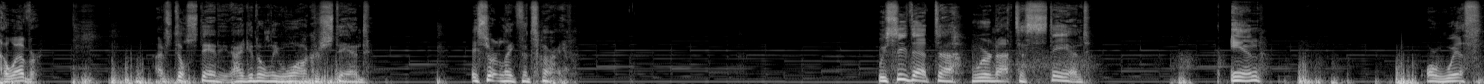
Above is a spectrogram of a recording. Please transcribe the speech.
However, I'm still standing. I can only walk or stand a certain length of time. We see that uh, we're not to stand in or with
